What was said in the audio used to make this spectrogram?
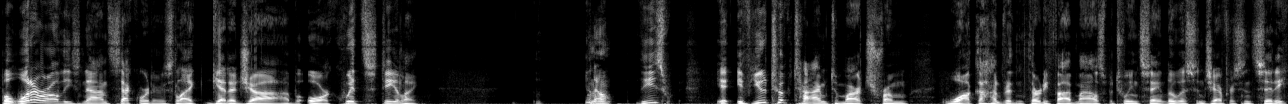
But what are all these non sequiturs like get a job or quit stealing? You know, these, if you took time to march from walk 135 miles between St. Louis and Jefferson City,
